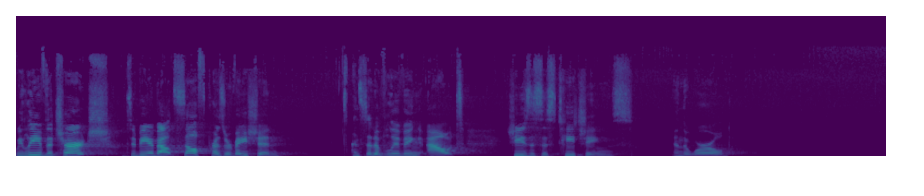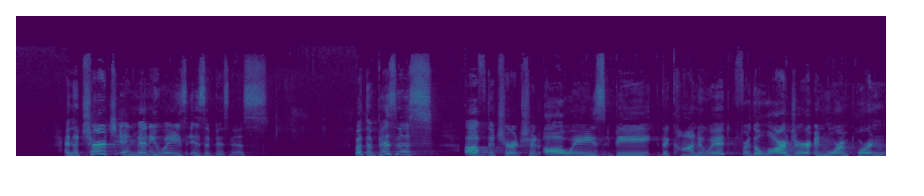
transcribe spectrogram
We leave the church to be about self preservation instead of living out Jesus' teachings in the world. And the church, in many ways, is a business. But the business of the church should always be the conduit for the larger and more important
